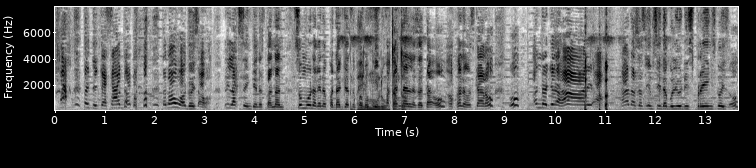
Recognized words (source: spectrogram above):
Tay kasada. Tanawa guys, awa. Relaxing ka na sa tanan. Sumo na ka ng padagat ng Ay, lumulutang to. Pakanal na sa tao. Awa na, Oscar, oh. Oh, under ka, hi. Ah, nana sa MCWD Springs, guys, oh.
